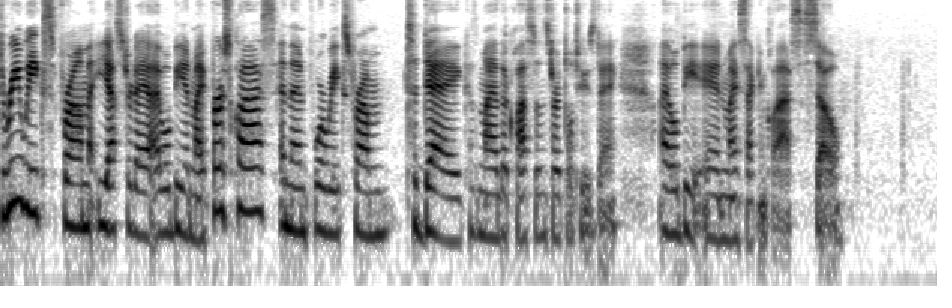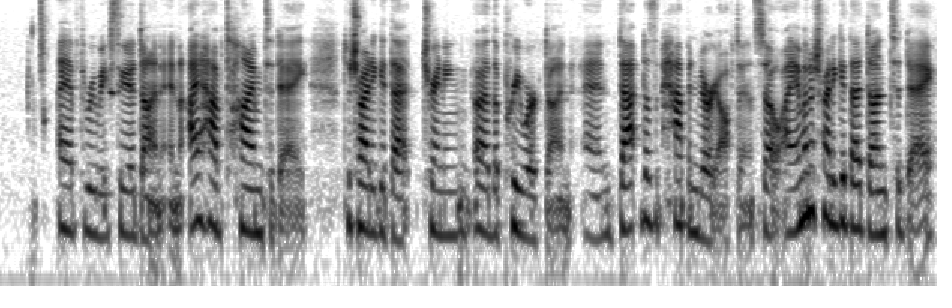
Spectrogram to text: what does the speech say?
three weeks from yesterday I will be in my first class and then four weeks from today because my other class doesn't start till Tuesday I will be in my second class so I have three weeks to get it done and I have time today to try to get that training, uh, the pre-work done. And that doesn't happen very often. So I am going to try to get that done today.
